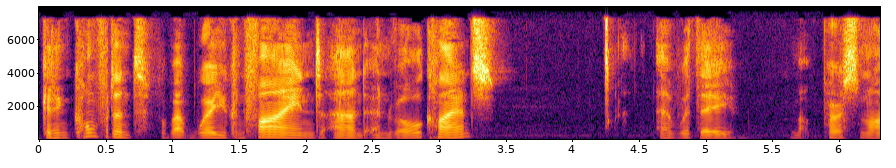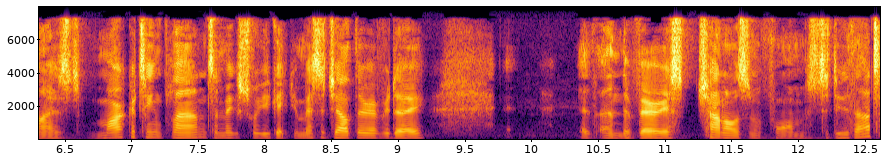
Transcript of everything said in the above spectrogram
getting confident about where you can find and enroll clients uh, with a personalized marketing plan to make sure you get your message out there every day and the various channels and forms to do that.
